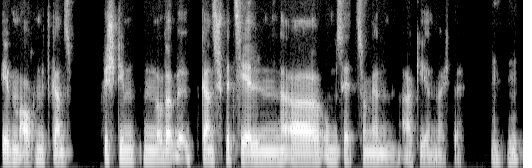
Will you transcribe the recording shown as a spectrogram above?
eben auch mit ganz bestimmten oder ganz speziellen äh, Umsetzungen agieren möchte. Mhm.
